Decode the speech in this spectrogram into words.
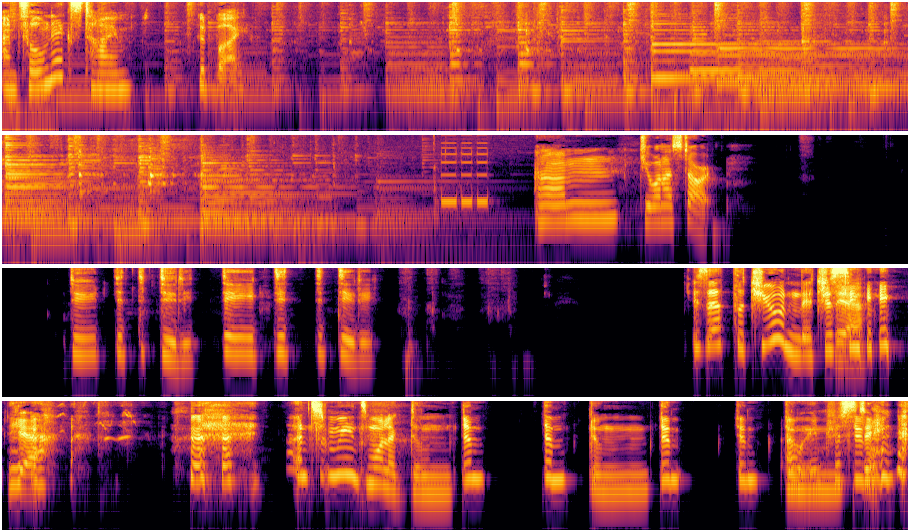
Until next time, goodbye. Um, do you want to start? Is that the tune that you're yeah. singing? Yeah. and to me, it's more like dum dum dum dum dum dum. Oh, interesting.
